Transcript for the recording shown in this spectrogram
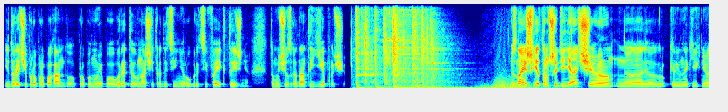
І, до речі, про пропаганду пропоную поговорити в нашій традиційній рубриці Фейк тижня, тому що згадати є про що. Знаєш, є там ще діяч, е, е, керівник їхнього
